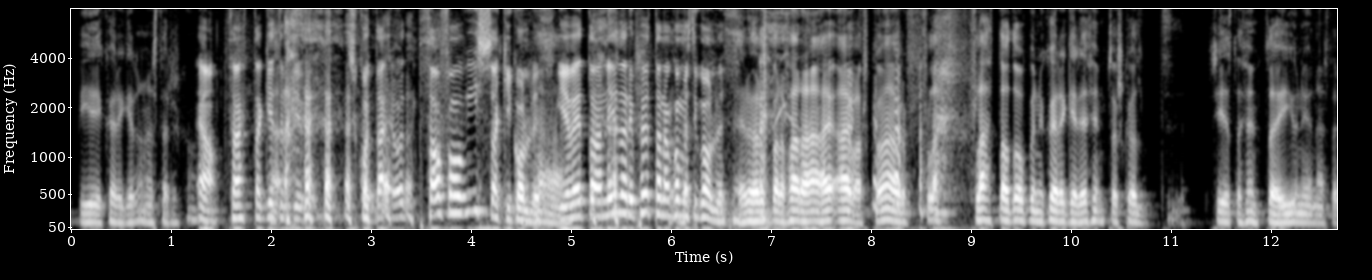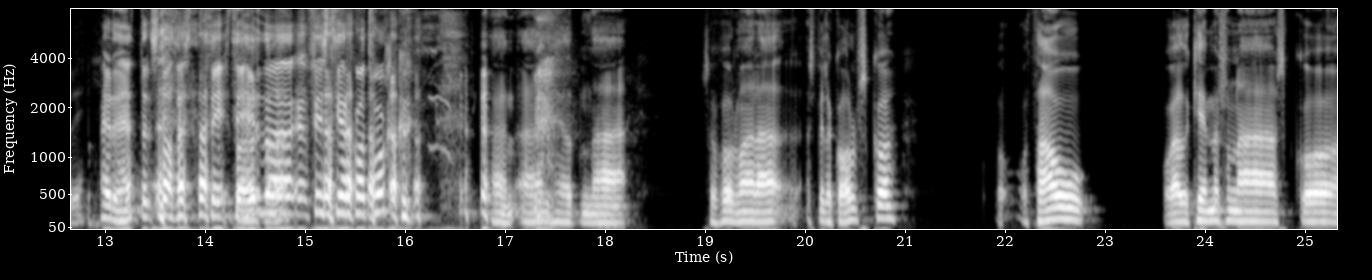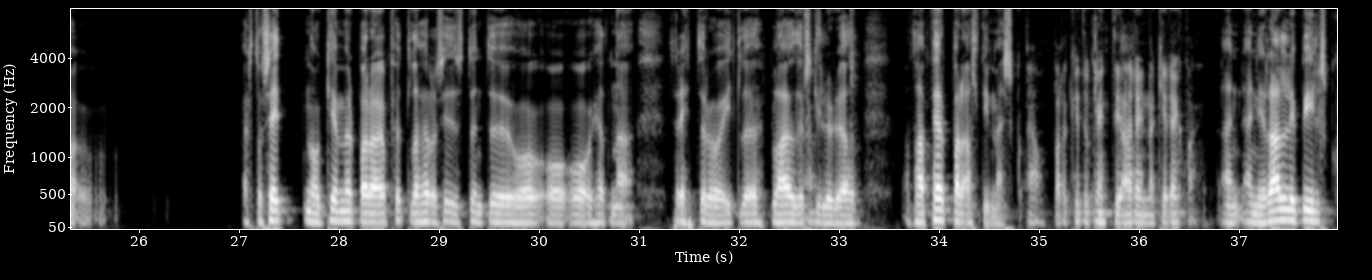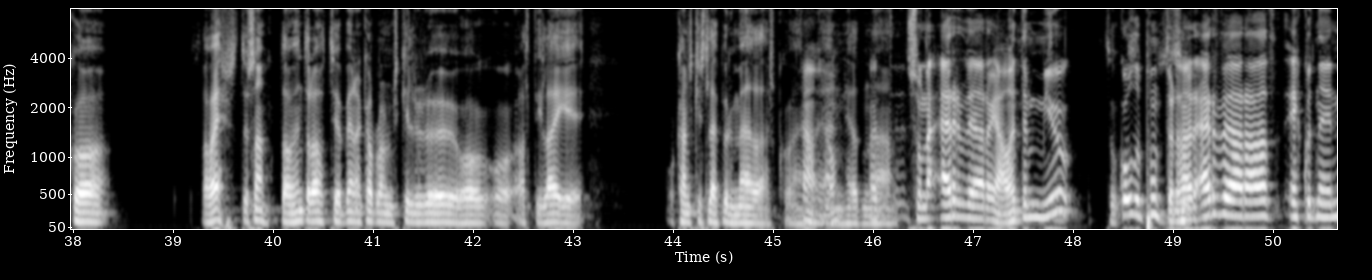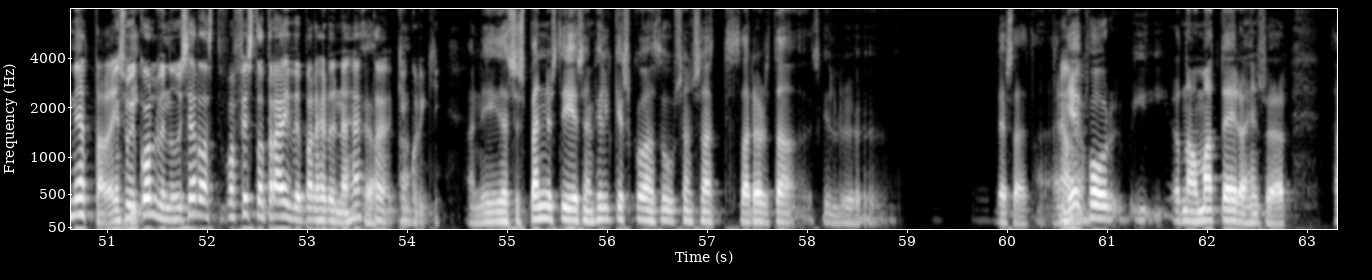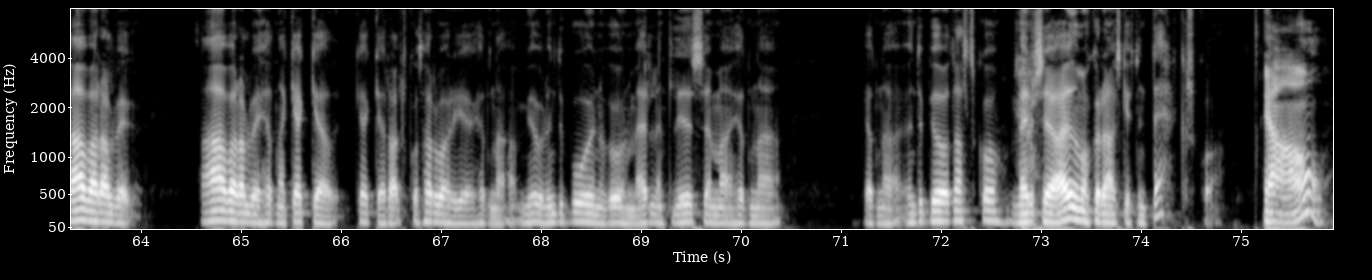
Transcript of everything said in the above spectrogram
býði hverju gera næstari sko. Já, þetta getur ekki sko, þá fáum við Ísak í golfið. Ég veit að niðar í puttana komast í golfið. Þeir verður bara að fara að æfa sko. það verður flat, flat out open í hverju gera 15 skuld síðasta 15 í júni næstari Heyrðu, þetta er staðfest. Þi, Þið heyrðu það fyrst hér gott fólk. En, en hérna svo fór maður að að spila golf sko. Og, og þá og að þú kemur svona sko ert á setn og kemur bara fulla fyrir síðustundu og, og, og hérna þreyttur og illa upplagður skilur að, að það fer bara allt í með sko. Já, bara getur glemt í að reyna að gera eitthvað. En, en í rallybíl sko þá ertu samt á 180 beina kaplanum skiluru og, og allt í lægi og kannski sleppur með það sko en, Já, já, en hérna Þetta- svona erfiðara, já, þetta er mjög Þú- góðu punktur, það er erfiðara að einhvern veginn meta það, eins og í golfinu, þú sér það var fyrsta dræfi bara, heyrðu, nei, þetta Já, gengur ekki. En í þessu spennustíði sem fylgir sko að þú sem sagt þar er þetta skilur lesa þetta. En Já, ég fór í, á Madeira hins vegar það var alveg það var alveg hérna geggjað, geggjað all sko. Þar var ég hérna mjög vel undirbúin og við vorum með erlend lið sem að hérna hérna undirbjóða allt sko. Meiri segja æðum okkur að skiptum dekk sko. Já,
